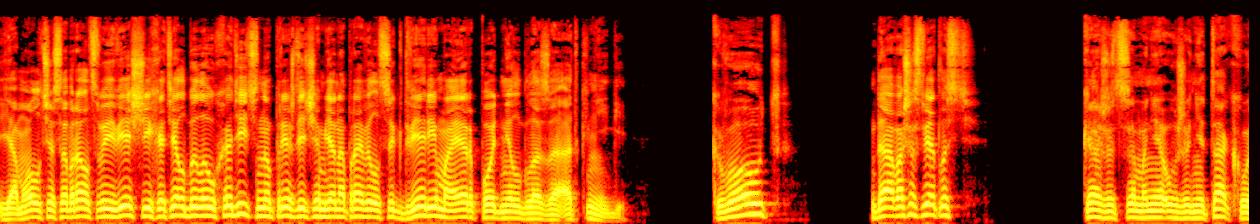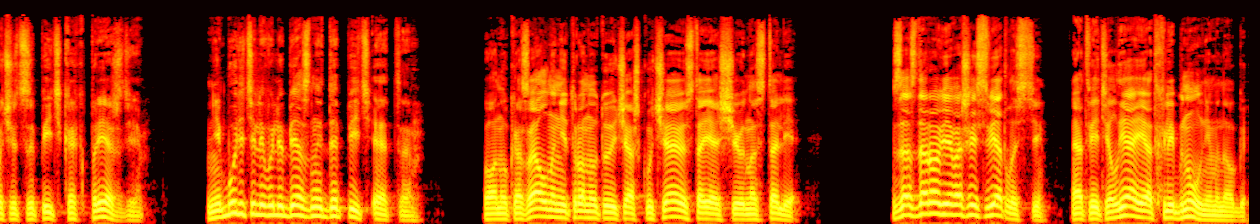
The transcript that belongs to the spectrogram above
Я молча собрал свои вещи и хотел было уходить, но прежде чем я направился к двери, Майер поднял глаза от книги. «Квоут?» «Да, ваша светлость». «Кажется, мне уже не так хочется пить, как прежде. Не будете ли вы любезны допить это?» Он указал на нетронутую чашку чаю, стоящую на столе. «За здоровье вашей светлости», — ответил я и отхлебнул немного.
